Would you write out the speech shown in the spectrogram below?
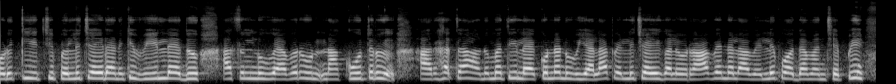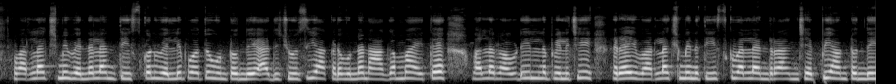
కొడుక్కి ఇచ్చి పెళ్ళి చేయడానికి వీల్లేదు. అసలు నువ్వెవరు? నా కూతురు అర్హత అనుమతి లేకుండా నువ్వు ఎలా పెళ్ళి చేయగలవు? రా వెన్నెల వెళ్ళిపోదామని చెప్పి చెప్పి వరలక్ష్మి వెన్నెలను తీసుకొని వెళ్ళిపోతూ ఉంటుంది. అది చూసి అక్కడ ఉన్న నాగమ్మ అయితే వాళ్ళ రౌడీలను పిలిచి రే వరలక్ష్మిని తీసుకువెళ్ళండి రా అని చెప్పి అంటుంది.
